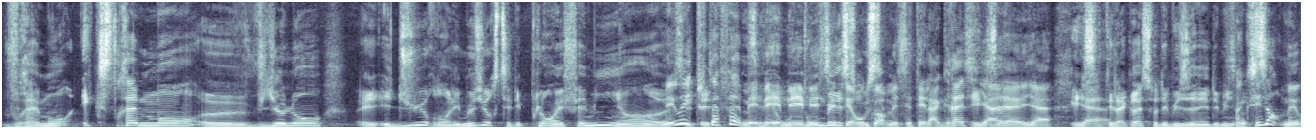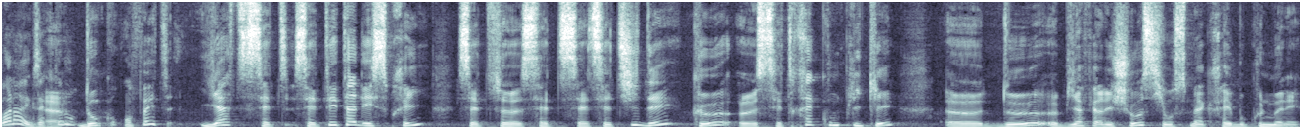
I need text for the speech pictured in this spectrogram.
vraiment extrêmement euh, violent et, et dur dans les mesures. C'était des plans FMI. hein. Mais oui, tout à fait. Mais, c'était- mais- on mais- mais tombait c'était sous- encore, mais c'était la Grèce il y a, Exact. il y a- il Et c'était la Grèce au début des années 2000. 5-6 ans. Mais voilà, exactement. Euh, donc en fait, il y a cette- cet état d'esprit, cette, cette, cette- cette idée que c'est très compliqué de bien faire les choses si on se met à créer beaucoup de monnaie.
